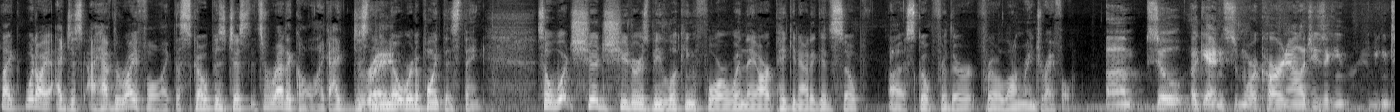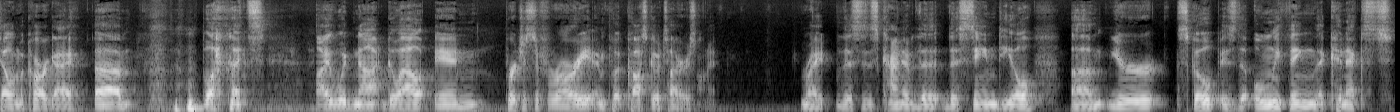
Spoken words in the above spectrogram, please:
like what do I I just I have the rifle like the scope is just it's a reticle like I just need to know where to point this thing. So what should shooters be looking for when they are picking out a good soap, uh, scope for their for a long range rifle? So again, some more car analogies. I can you can tell I'm a car guy, um, but I would not go out and purchase a Ferrari and put Costco tires on it. Right. This is kind of the the same deal. Um, your scope is the only thing that connects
